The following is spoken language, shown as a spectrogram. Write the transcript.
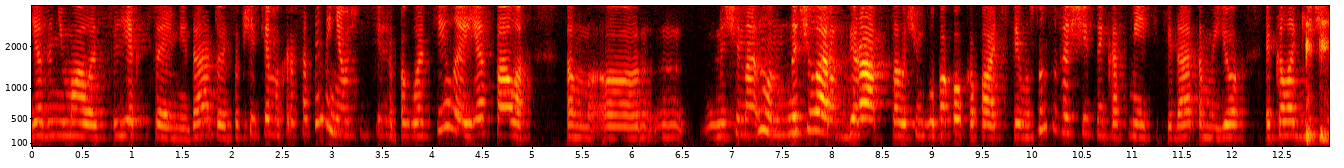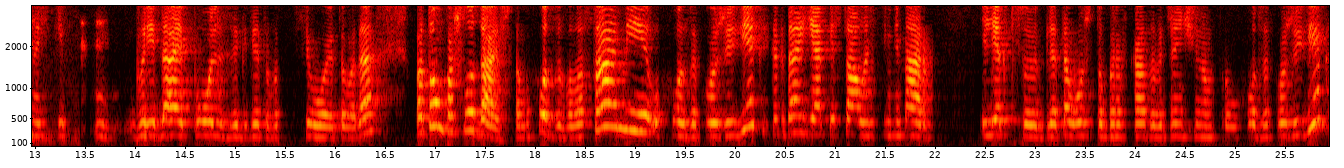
я занималась лекциями, да, то есть вообще тема красоты меня очень сильно поглотила, и я стала там, э, начина, ну, начала разбираться, очень глубоко копать в тему солнцезащитной косметики, да, там ее экологичности, вреда и пользы, где-то вот всего этого, да. Потом пошло дальше, там уход за волосами, уход за кожей век, и когда я писала семинар и лекцию для того, чтобы рассказывать женщинам про уход за кожей век,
